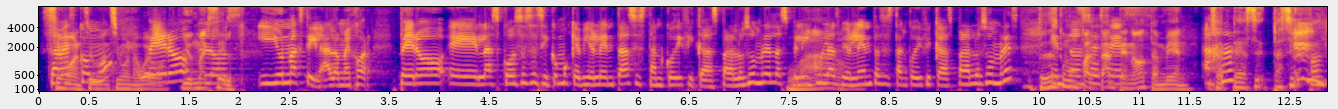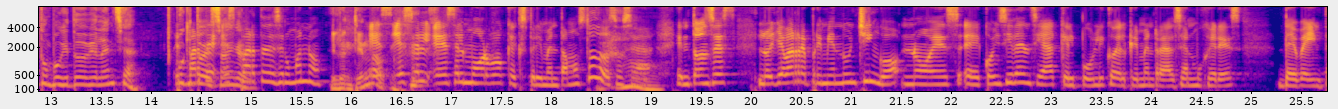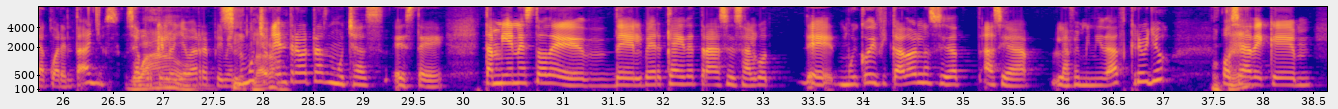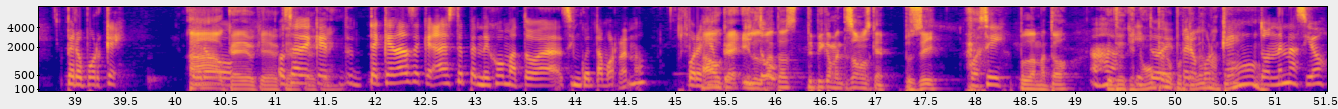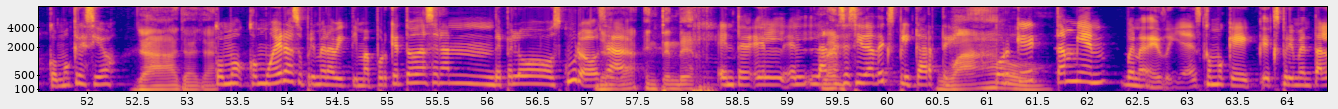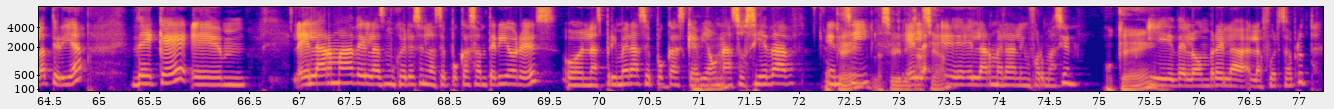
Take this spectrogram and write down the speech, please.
¿Sabes Simón, cómo? Simón. Pero Y un Max los- Steel. y un Max Steel, a lo mejor. Pero eh, las cosas así como que violentas están codificadas para los hombres, las películas Wow. violentas están codificadas para los hombres. Entonces es como un faltante, es- ¿no? También. O sea, te hace, te hace falta un poquito de violencia. Un Es poquito parte, de es parte de ser humano. Y lo entiendo. Es, es el, es el morbo que experimentamos todos. O sea, entonces lo lleva reprimiendo un chingo. No es eh, coincidencia que el público del crimen real sean mujeres de 20 a 40 años. O sea, porque lo lleva reprimiendo Sí, mucho. claro. Entre otras muchas, este, también esto de, del ver qué hay detrás es algo eh, muy codificado en la sociedad hacia la feminidad, creo yo. O sea, de que, pero ¿por qué? Ah, ok, ok, ok. o sea, de que te quedas de que, ah, este pendejo mató a 50 morras, ¿no? Por Ah, ejemplo. ok. Y los tú, vatos típicamente somos que, pues sí, Pues sí. pues la mató. Ajá. Y que no, pero ¿por qué la por qué? mató? ¿Dónde nació? ¿Cómo creció? Ya, ya, ya. ¿Cómo, ¿Cómo era su primera víctima? ¿Por qué todas eran de pelo oscuro? O Ya, sea, ya. Entender. ente- el- el- la, La- necesidad de explicarte. Wow. Porque también, bueno, es como que experimentar la teoría de que eh, el arma de las mujeres en las épocas anteriores o en las primeras épocas que había una sociedad en sí, la el, civilización. el arma era la información Ok. y del hombre la, la fuerza bruta.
